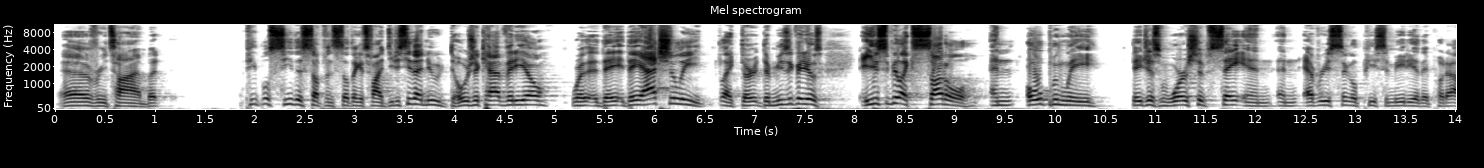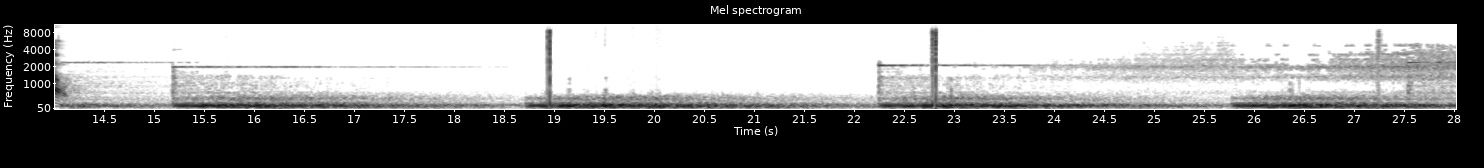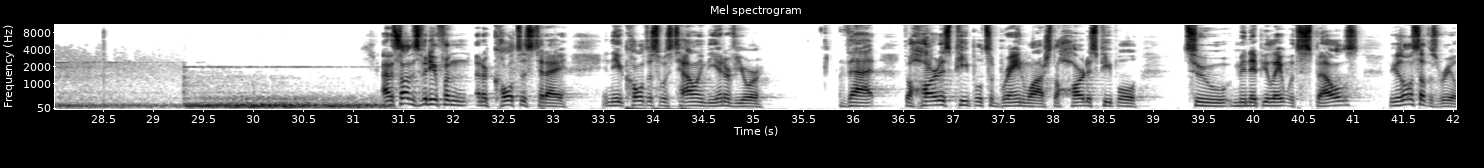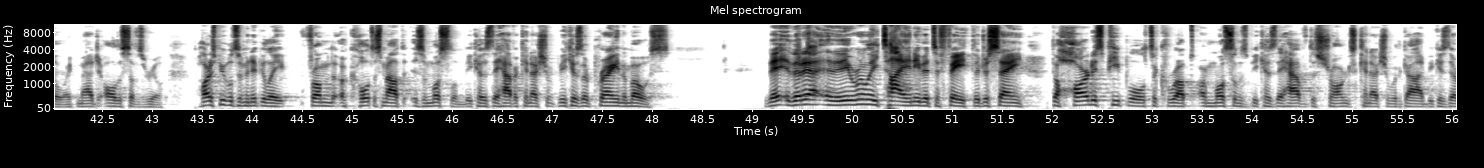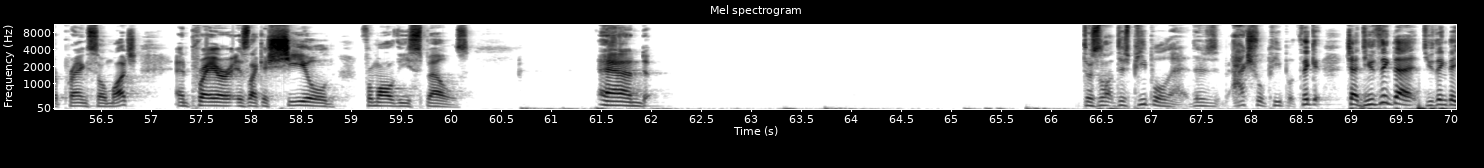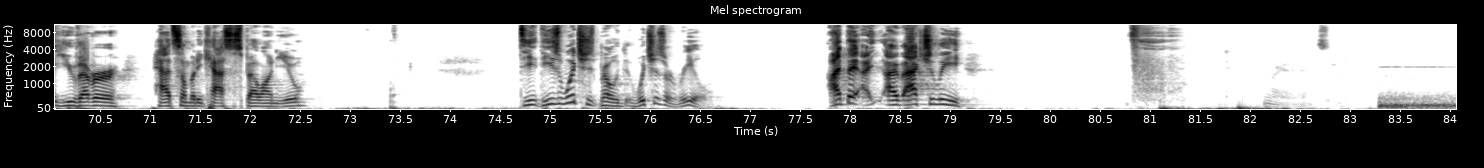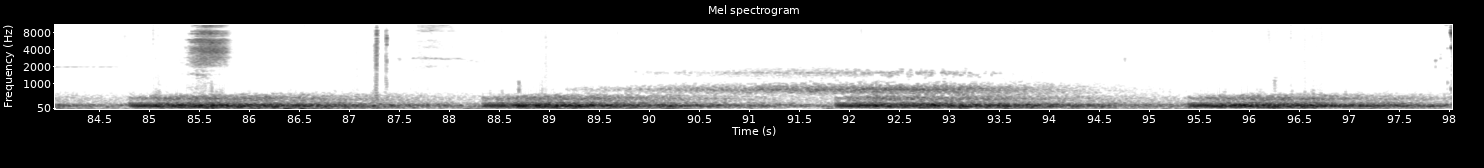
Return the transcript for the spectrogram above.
every time. But people see this stuff and still think it's fine. Did you see that new Doja Cat video where they they actually like their their music videos? It used to be like subtle and openly they just worship Satan in every single piece of media they put out. I saw this video from an occultist today, and the occultist was telling the interviewer that the hardest people to brainwash, the hardest people to manipulate with spells, because all this stuff is real, like magic, all this stuff is real. The hardest people to manipulate from the occultist mouth is a Muslim because they have a connection, because they're praying the most. They, they, they don't really tie any of it to faith. They're just saying the hardest people to corrupt are Muslims because they have the strongest connection with God because they're praying so much, and prayer is like a shield from all these spells. And there's a lot, there's people that there's actual people. Think, Chad, do you think that do you think that you've ever had somebody cast a spell on you? D- These witches, bro, witches are real. I think I've actually.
